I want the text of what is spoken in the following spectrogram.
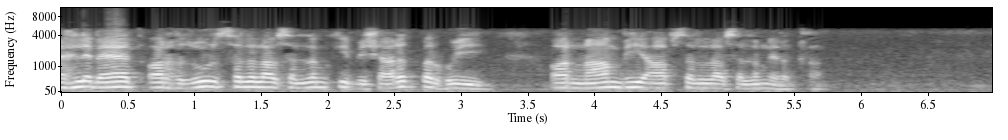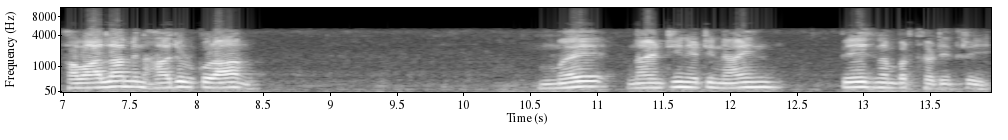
अहल बैत और हजूर अलैहि वसल्लम की बिशारत पर हुई और नाम भी आप सल्लल्लाहु अलैहि वसल्लम ने रखा। हवाला मिनहाजुल कुरान, मई 1989 पेज नंबर 33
